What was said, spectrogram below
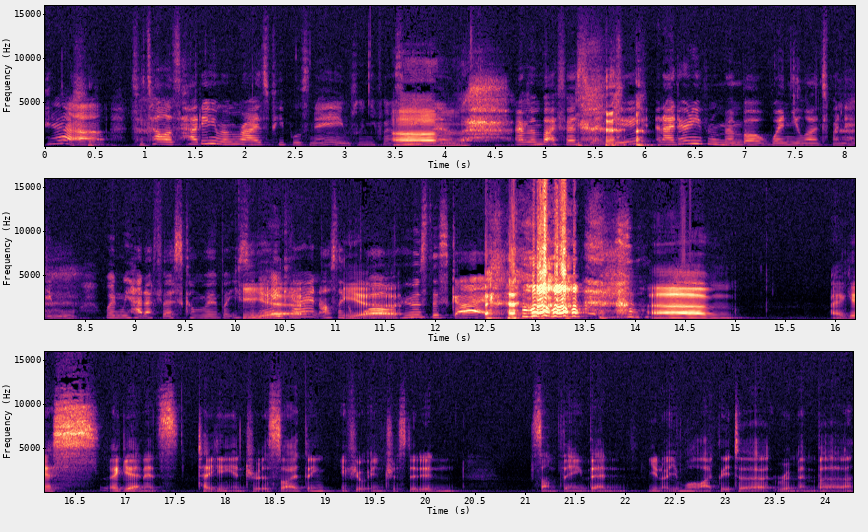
Yeah. So tell us, how do you memorize people's names when you first meet Um, them? I remember I first met you, and I don't even remember when you learnt my name or when we had our first convo, but you said, hey, Karen. I was like, yeah. whoa, who's this guy? um, I guess again, it's taking interest. So I think if you're interested in something, then you know you're more likely to remember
